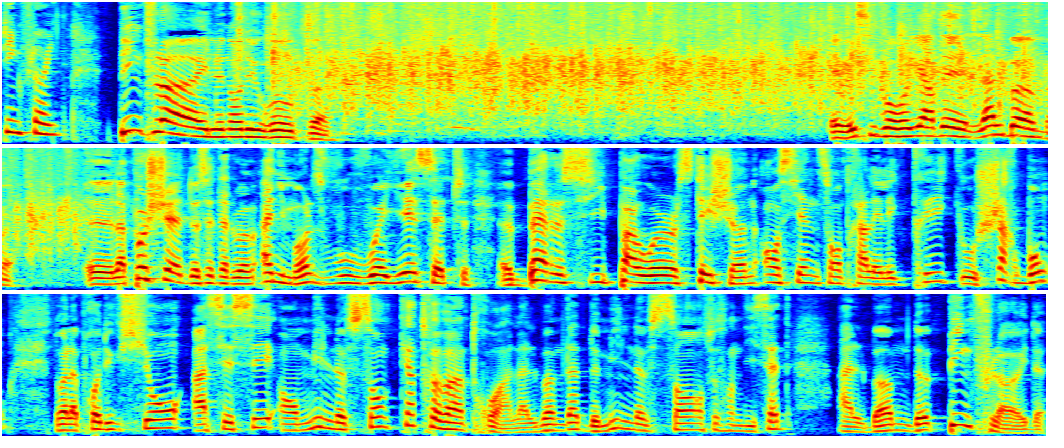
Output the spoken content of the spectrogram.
Pink Floyd. Pink Floyd, le nom du groupe. Et oui, si vous regardez l'album, euh, la pochette de cet album Animals, vous voyez cette euh, Battersea Power Station, ancienne centrale électrique au charbon, dont la production a cessé en 1983. L'album date de 1977 album de Pink Floyd.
